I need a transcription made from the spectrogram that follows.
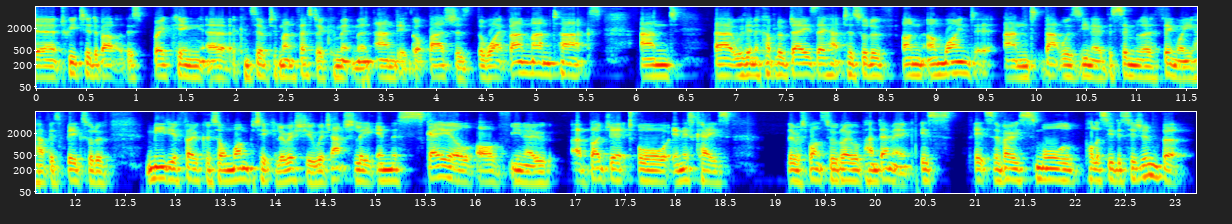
uh, tweeted about this breaking uh, a Conservative manifesto commitment, and it got badged as the white van man tax. And uh, within a couple of days, they had to sort of un- unwind it. And that was, you know, the similar thing where you have this big sort of media focus on one particular issue, which actually, in the scale of, you know, a budget or in this case, the response to a global pandemic, is it's a very small policy decision, but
